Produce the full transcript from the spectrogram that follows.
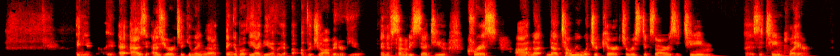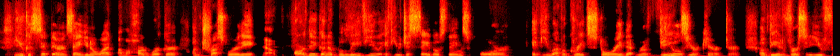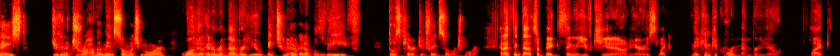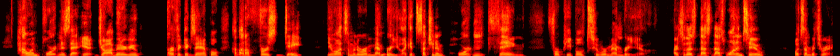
And you, as as you're articulating that, think about the idea of a, of a job interview. And if Yeah. somebody said to you, Chris, uh, now, now tell me what your characteristics are as a team as a team player. You could sit there and say, you know what? I'm a hard worker. I'm trustworthy. Yeah. Are they going to believe you if you just say those things? Or if you have a great story that reveals your character of the adversity you faced, you're going to draw them in so much more. One, Yeah. they're going to remember you. And two, Yeah. they're going to believe those character traits so much more. And I think that's a big thing that you've keyed in on here is like making people remember you. Like, how important is that job interview? Perfect example. How about a first date? You want someone to remember you. Like, it's such an important thing for people to remember you. All right. So that's that's that's one and two. What's number three?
